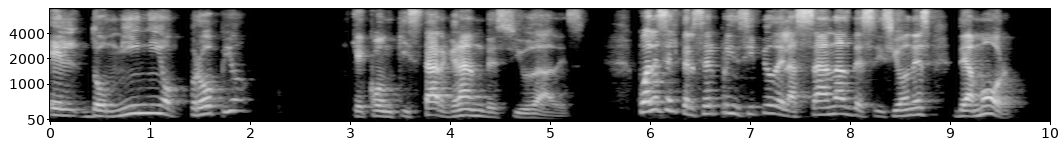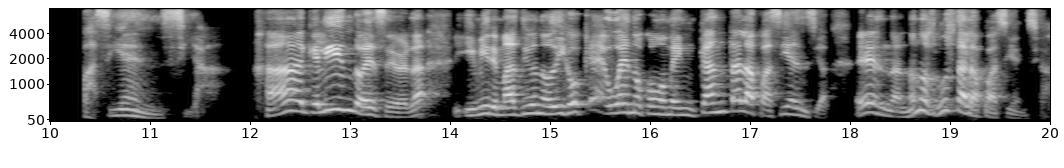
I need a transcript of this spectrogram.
el dominio propio que conquistar grandes ciudades. ¿Cuál es el tercer principio de las sanas decisiones de amor? Paciencia. Ah, qué lindo ese, ¿verdad? Y, mire, más de uno dijo, qué bueno, como me encanta la paciencia. no, no nos gusta la paciencia,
